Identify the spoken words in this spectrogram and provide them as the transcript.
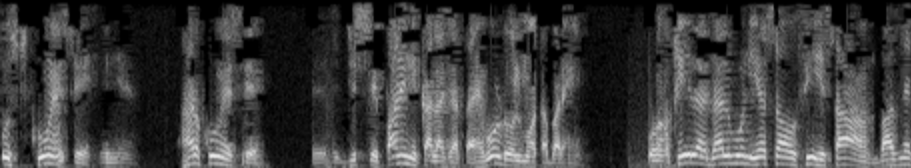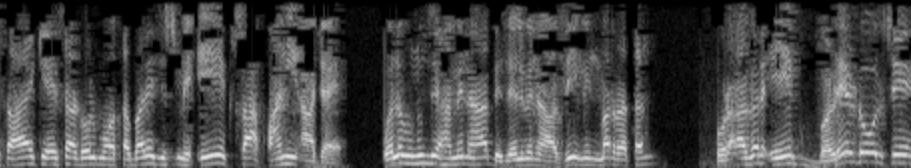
اس کنویں سے یعنی ہر کنویں سے جس سے پانی نکالا جاتا ہے، وہ ڈول معتبر ہیں۔ وکیل یسا فی حسام بعض نے کہا ہے کہ ایسا ڈول معتبر ہے جس میں ایک سا پانی آ جائے۔ ولو نز ہمنہ بدلون عظیم مرتن اور اگر ایک بڑے ڈول سے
